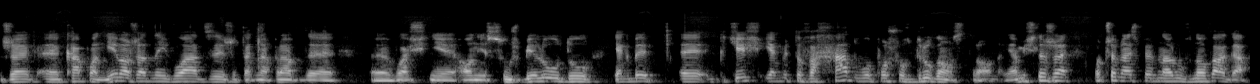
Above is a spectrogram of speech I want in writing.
że kapłan nie ma żadnej władzy, że tak naprawdę właśnie on jest w służbie ludu, jakby e, gdzieś jakby to wahadło poszło w drugą stronę. Ja myślę, że potrzebna jest pewna równowaga.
